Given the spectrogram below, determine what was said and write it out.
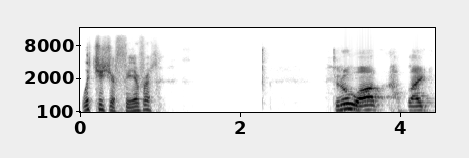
which is your favorite? Do you know what? Like,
